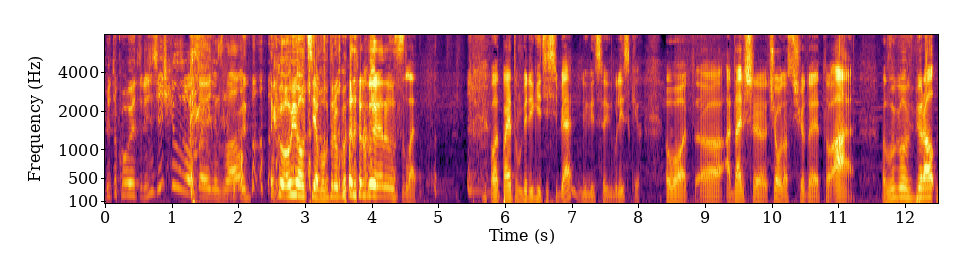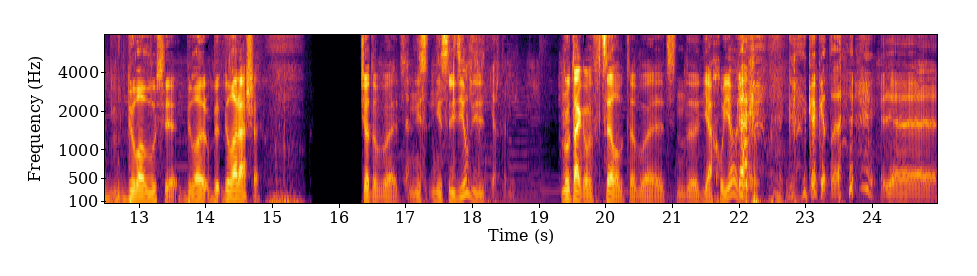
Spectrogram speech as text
И такой, это лисички называются, а я не знал. Такой увел тему в другое, другое русло. Вот, поэтому берегите себя, берегите своих близких. Вот. э, А дальше, что у нас еще до этого? А, вы был в Бирал... Белоруссия, Белораша. Что там, блядь, не, не следил? Я ж там не- Ну так, вот в целом-то, не охуел? Как? Как это? э,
